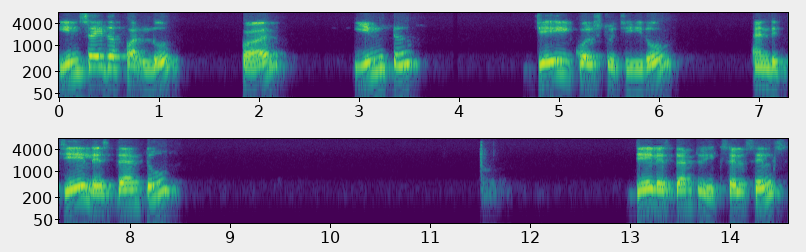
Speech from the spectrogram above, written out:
inside the for loop for int j equals to 0 and j less than 2 j less than 2 excel cells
